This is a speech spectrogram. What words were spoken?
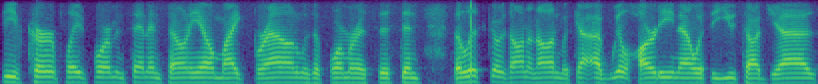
Steve Kerr played for him in San Antonio. Mike Brown was a former assistant. The list goes on and on with uh, Will Hardy now with the Utah Jazz.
